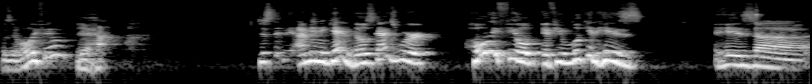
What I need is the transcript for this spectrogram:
Was it Holyfield? Yeah. just I mean again those guys were Holyfield if you look at his his uh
